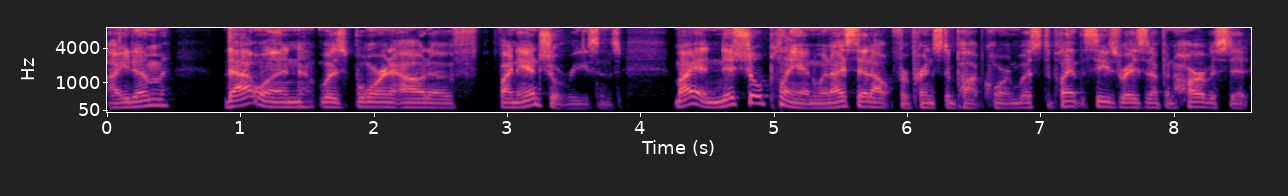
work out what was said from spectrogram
item. That one was born out of financial reasons. My initial plan when I set out for Princeton popcorn was to plant the seeds, raise it up, and harvest it,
